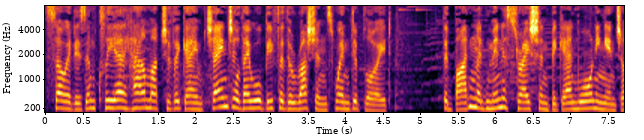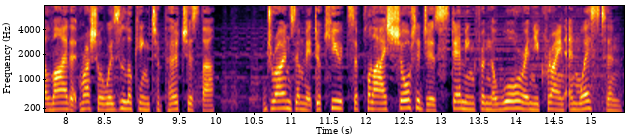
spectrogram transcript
So it is unclear how much of a game changer they will be for the Russians when deployed. The Biden administration began warning in July that Russia was looking to purchase the drones amid acute supply shortages stemming from the war in Ukraine and Western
